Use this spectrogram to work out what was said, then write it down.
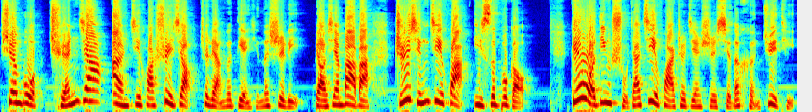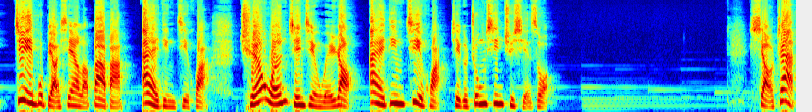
宣布全家按计划睡觉这两个典型的事例，表现爸爸执行计划一丝不苟。给我定暑假计划这件事写得很具体，进一步表现了爸爸爱定计划。全文紧紧围绕爱定计划这个中心去写作。小站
